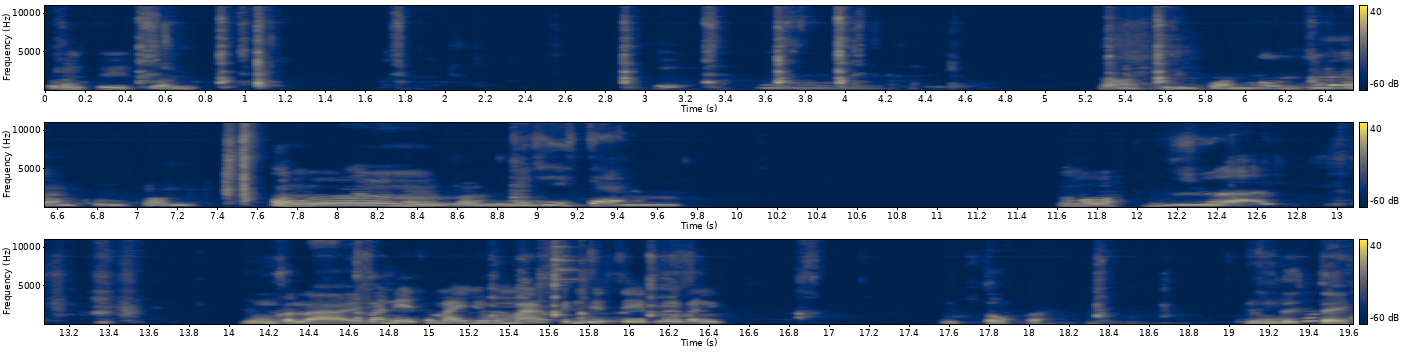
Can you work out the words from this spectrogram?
ต้องตีก่อนต่ อขึ้นก่อนการขึ้นก่อนอืมก่อนวิธีแกะโอ้ยุ่งกับลายวันนี้ทำไมยุงมากเป็นพิเศษเลยวันนี้มันตกอะยุ่งได้แตก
